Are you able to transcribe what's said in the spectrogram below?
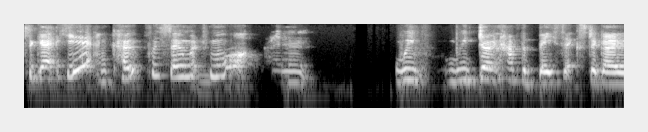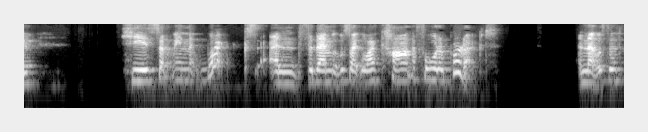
to get here and cope with so much mm. more. And we we don't have the basics to go, here's something that works. And for them it was like, well, I can't afford a product. And that was the,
